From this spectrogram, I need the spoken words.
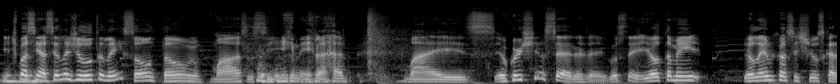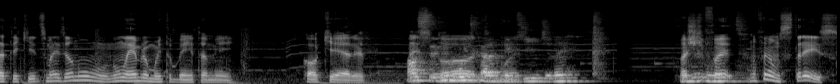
E, tipo assim, as cenas de luta nem são tão massa assim, nem nada. Mas eu curti a série, velho. Gostei. E eu também. Eu lembro que eu assisti os Karate Kids, mas eu não, não lembro muito bem também qual que era. Nossa, eu vi muito Karate Kid, né? Acho que foi. Não foi uns três?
